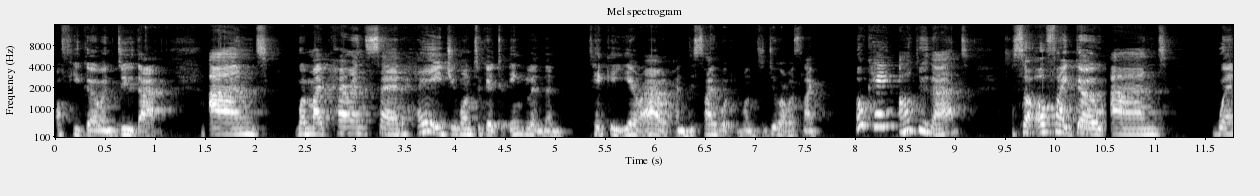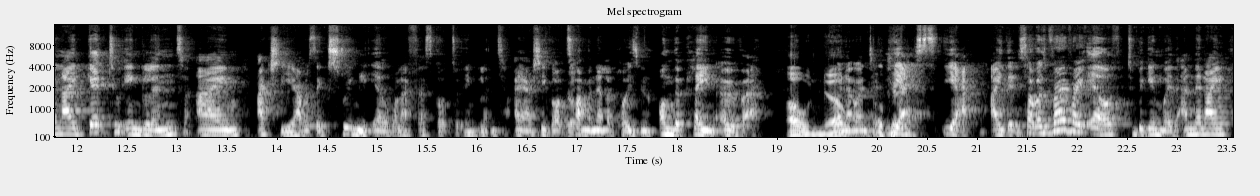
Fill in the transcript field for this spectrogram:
off you go and do that and when my parents said hey do you want to go to england and take a year out and decide what you want to do. I was like, okay, I'll do that. So off I go. And when I get to England, I'm actually, I was extremely ill when I first got to England. I actually got salmonella poisoning on the plane over. Oh, no. When I went to, okay. Yes, yeah, I did. So I was very, very ill to begin with. And then I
